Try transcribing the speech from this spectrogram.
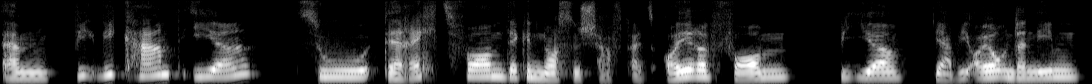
Ähm, wie, wie kamt ihr zu der Rechtsform der Genossenschaft als eure Form, wie ihr, ja, wie euer Unternehmen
